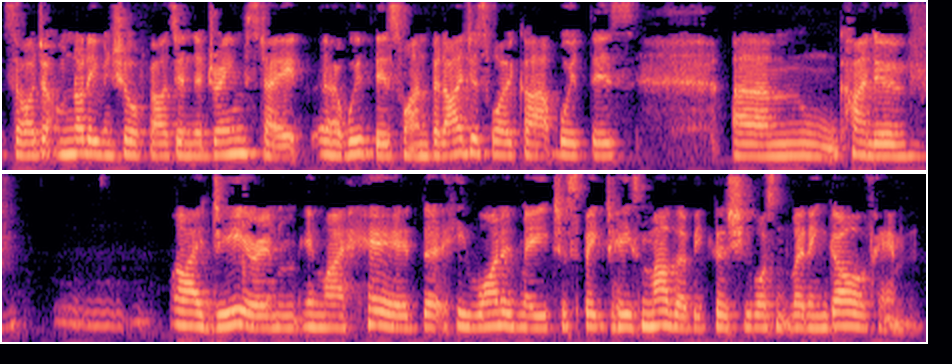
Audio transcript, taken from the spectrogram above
So I am not even sure if I was in the dream state uh, with this one, but I just woke up with this um, kind of idea in in my head that he wanted me to speak to his mother because she wasn't letting go of him.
